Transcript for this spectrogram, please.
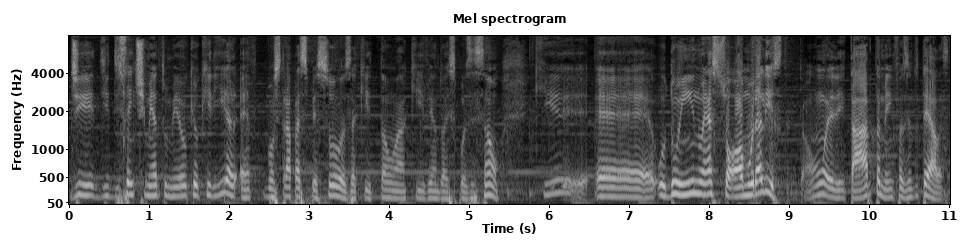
de, de, de sentimento meu que eu queria é, mostrar para as pessoas aqui estão aqui vendo a exposição que é, o Duin não é só muralista, então ele está também fazendo telas.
